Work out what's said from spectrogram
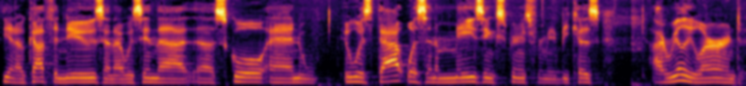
you know, got the news and I was in that uh, school and it was, that was an amazing experience for me because I really learned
